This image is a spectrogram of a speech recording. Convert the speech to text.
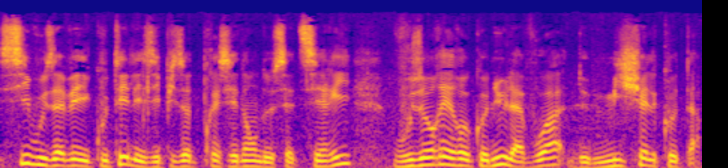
Si vous avez écouté les épisodes précédents de cette série, vous aurez reconnu la voix de Michel Cotta.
